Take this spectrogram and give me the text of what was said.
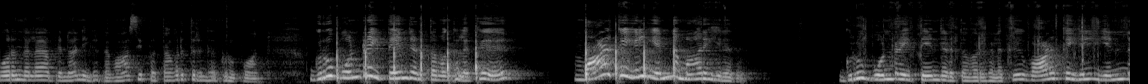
பொருந்தலை அப்படின்னா நீங்கள் அந்த வாசிப்பை தவிர்த்துருங்க குரூப் ஒன் குரூப் ஒன்றை தேர்ந்தெடுத்தவங்களுக்கு வாழ்க்கையில் என்ன மாறுகிறது? குரூப் ஒன்றை தேர்ந்தெடுத்தவர்களுக்கு வாழ்க்கையில் என்ன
